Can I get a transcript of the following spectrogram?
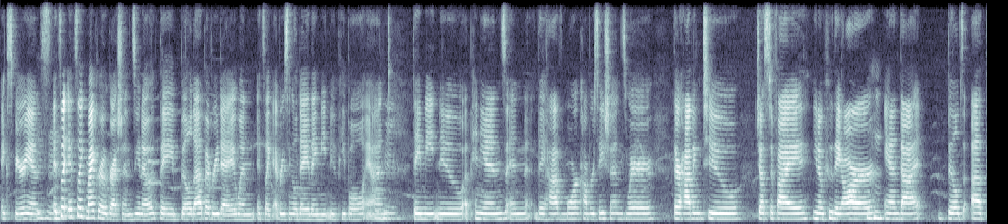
experience. Mhm. It's like it's like microaggressions, you know, they build up every day when it's like every single day they meet new people and Mhm. they meet new opinions and they have more conversations where they're having to justify, you know, who they are Mhm. and that builds up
